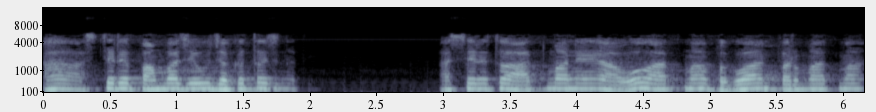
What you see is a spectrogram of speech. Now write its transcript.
આ આશ્ચર્ય પામવા જેવું જગત જ નથી. આશ્ચર્ય તો આત્માને, આવો આત્મા, ભગવાન, પરમાત્મા.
